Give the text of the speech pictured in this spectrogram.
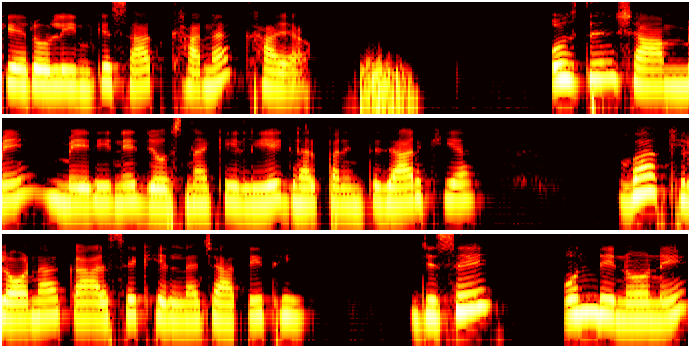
केरोलिन के साथ खाना खाया। उस दिन शाम में मेरी ने ज्योत्ना के लिए घर पर इंतज़ार किया। वह खिलौना कार से खेलना चाहती थी, जिसे उन दिनों ने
